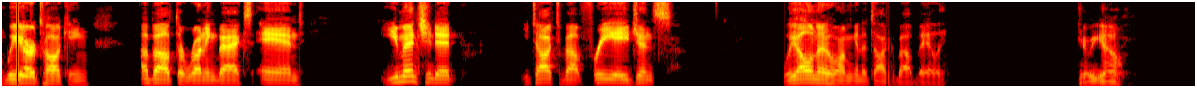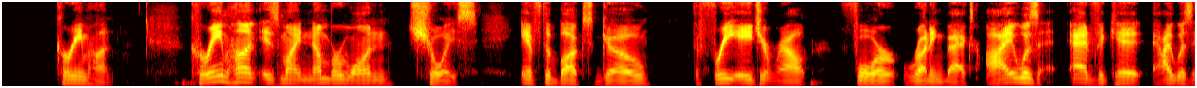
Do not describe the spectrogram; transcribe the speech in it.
We are talking about the running backs, and you mentioned it. You talked about free agents. We all know who I'm going to talk about, Bailey. Here we go. Kareem Hunt. Kareem Hunt is my number one choice if the Bucs go the free agent route for running backs. I was advocate I was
